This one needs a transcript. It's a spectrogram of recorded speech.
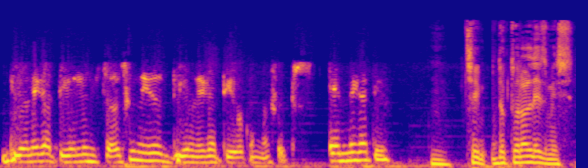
dio negativo en los Estados Unidos, dio negativo con nosotros. Es negativo. Mm. Sí, doctora Lesmes,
